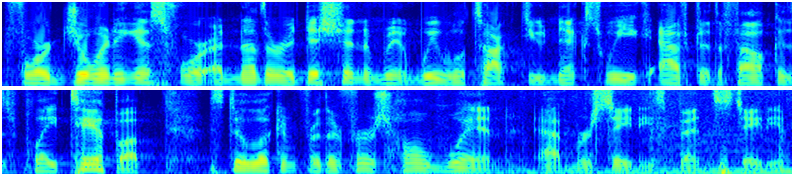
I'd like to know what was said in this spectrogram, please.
for joining us for another edition, and we, we will talk to you next week after the Falcons play Tampa. Still looking for their first home win at Mercedes-Benz Stadium.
